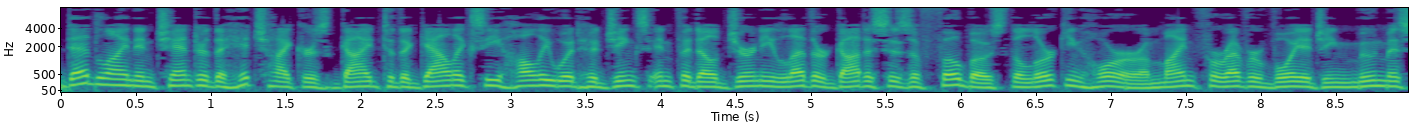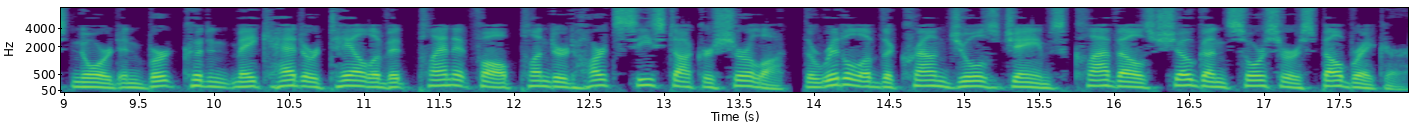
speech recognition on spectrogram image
Deadline Enchanter The Hitchhiker's Guide to the Galaxy Hollywood Hijinks Infidel Journey Leather Goddesses of Phobos The Lurking Horror A Mind Forever Voyaging Moonmist Nord and Bert couldn't make head or tail of it Planetfall Plundered Hearts Seastalker Sherlock, The Riddle of the Crown Jewels James Clavell's Shogun Sorcerer Spellbreaker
